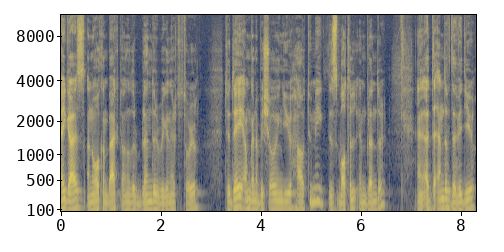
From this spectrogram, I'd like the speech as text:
Hey guys and welcome back to another Blender beginner tutorial. Today I'm gonna be showing you how to make this bottle in Blender and at the end of the video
